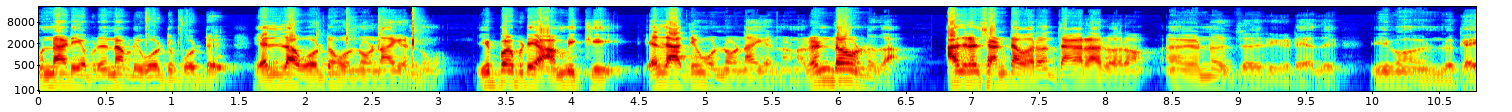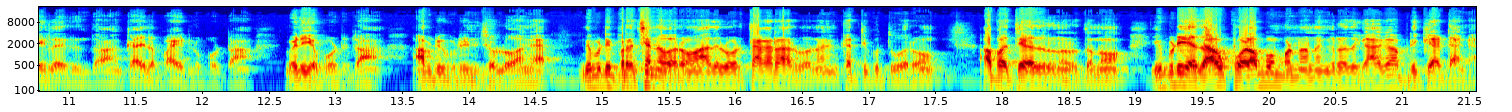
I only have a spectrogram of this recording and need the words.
முன்னாடி அப்படின்னா அப்படி ஓட்டு போட்டு எல்லா ஓட்டும் ஒன்று ஒன்றா எண்ணுவோம். இப்போ அப்படி அமுக்கி எல்லாத்தையும் ஒன்று ஒன்றா எண்ணணும். ரெண்டும் ஒன்று தான் அதில் சண்டை வரும் தகராறு வரும். இன்னும் சரி கிடையாது. இவன் இந்த கையில் இருந்தான் கையில் பாக்கெட்டில் போட்டான் வெளியே போட்டுட்டான் அப்படி இப்படின்னு சொல்லுவாங்க. இப்படி பிரச்சனை வரும் அதில் ஒரு தகராறு வரும் கத்தி குத்து வரும். அப்போ தேர்தல் நிறுத்தணும் இப்படி ஏதாவது குழப்பம் பண்ணணுங்கிறதுக்காக அப்படி கேட்டாங்க.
